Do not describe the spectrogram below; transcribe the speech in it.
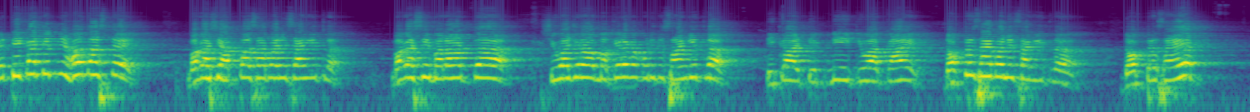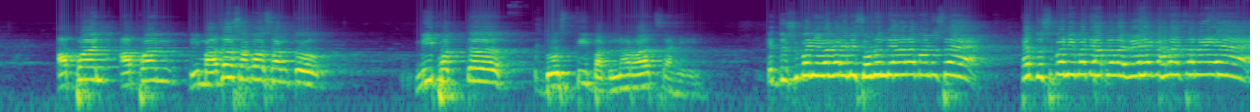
हे टीका टिप्पणी होत असते. मगाशी आप्पासाहेबांनी सांगितलं मगाशी मला वाटतं शिवाजीराव मखेरे का कोणी सांगितलं टीका टिप्पणी किंवा काय? डॉक्टर साहेबांनी सांगितलं. डॉक्टर साहेब आपण आपण मी माझा स्वभाव सांगतो मी फक्त दोस्ती बघणाराच आहे. हे दुश्मनी वगैरे मी सोडून देणारा माणूस आहे. ह्या दुश्मनीमध्ये आपल्याला वेळ घालायचा नाही आहे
